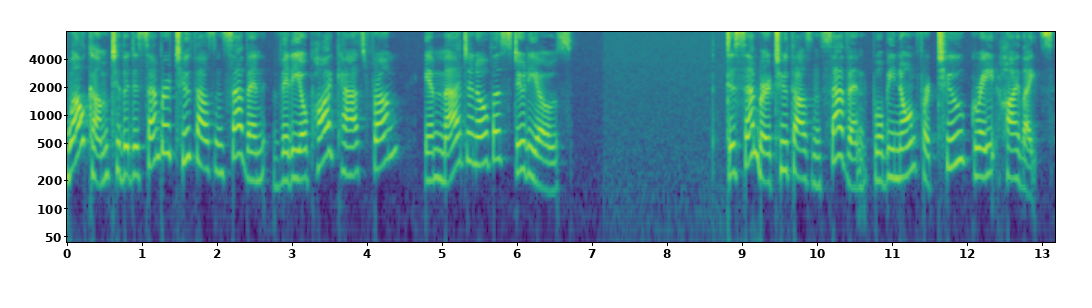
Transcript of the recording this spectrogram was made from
Welcome to the December 2007 video podcast from Imaginova Studios. December 2007 will be known for two great highlights.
